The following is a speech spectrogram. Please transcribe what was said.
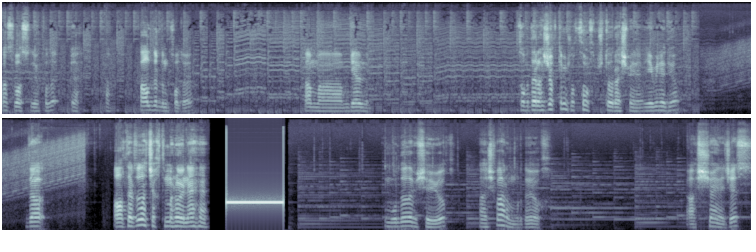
Nasıl basılıyor kolu? Ya. Ha. Kaldırdım kolu. Tamam geldim. Kapıda rush yok değil mi? Çok korkutmuştu o rush beni. Yemin ediyorum. Bir daha alt tarafta da açacaktım ben oyuna. Burada da bir şey yok. Rush var mı burada? Yok. Aşağı ineceğiz.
